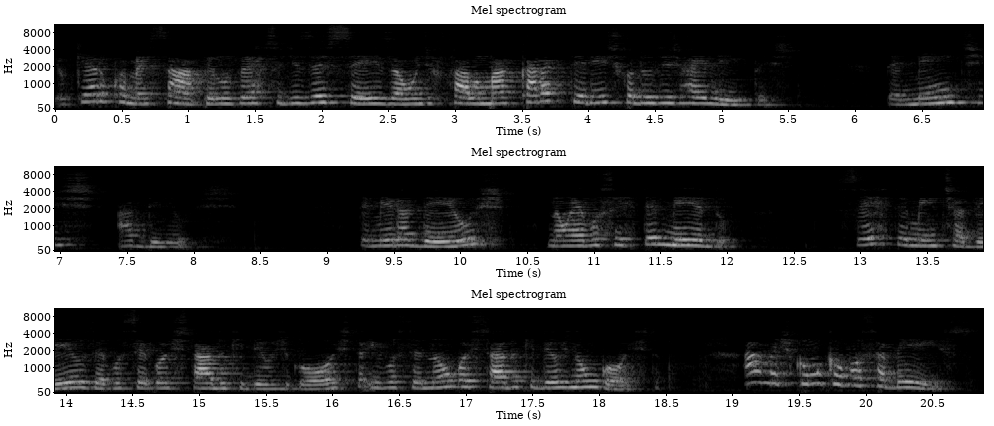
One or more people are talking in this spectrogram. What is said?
Eu quero começar pelo verso 16, onde fala uma característica dos israelitas: tementes a Deus. Temer a Deus não é você ter medo. Ser temente a Deus é você gostar do que Deus gosta e você não gostar do que Deus não gosta. Ah, mas como que eu vou saber isso?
